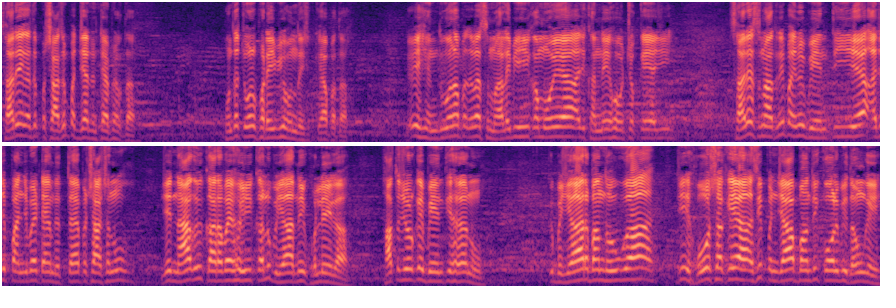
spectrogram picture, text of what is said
ਸਾਰੇ ਕਿਤੇ ਪ੍ਰਸ਼ਾਸਨ ਭੱਜਿਆ ਨੱਠਿਆ ਫਿਰਦਾ। ਹੁਣ ਤਾਂ ਚੋਰ ਫੜੇ ਵੀ ਹੁੰਦੇ ਕੀ ਪਤਾ। ਇਹ ਹਿੰਦੂਆਂ ਨਾਲ ਸਮਨਾਲੇ ਵੀ ਇਹੀ ਕੰਮ ਹੋਇਆ ਅੱਜ ਖੰਨੇ ਹੋ ਚੁੱਕੇ ਆ ਜੀ। ਸਾਰੇ ਸਨਾਤਨੀ ਭਾਈ ਨੂੰ ਬੇਨਤੀ ਹੈ ਅੱਜ 5 ਵਜੇ ਟਾਈਮ ਦਿੱਤਾ ਹੈ ਪ੍ਰਸ਼ਾਸਨ ਨੂੰ। ਜੇ ਨਾ ਕੋਈ ਕਾਰਵਾਈ ਹੋਈ ਕੱਲ ਨੂੰ ਬਾਜ਼ਾਰ ਨਹੀਂ ਖੁੱਲੇਗਾ ਹੱਥ ਜੋੜ ਕੇ ਬੇਨਤੀ ਹੈ ਸਾਰਿਆਂ ਨੂੰ। ਕਿ ਬਾਜ਼ਾਰ ਬੰਦ ਹੋਊਗਾ ਜੇ ਹੋ ਸਕਿਆ ਅਸੀਂ ਪੰਜਾਬ ਬੰਦ ਦੀ ਕਾਲ ਵੀ ਦਵਾਂਗੇ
